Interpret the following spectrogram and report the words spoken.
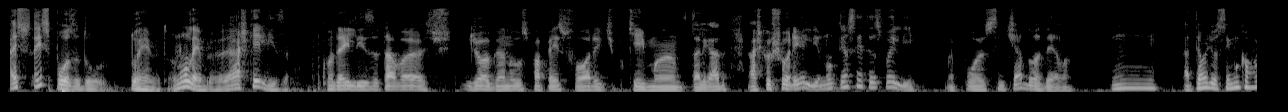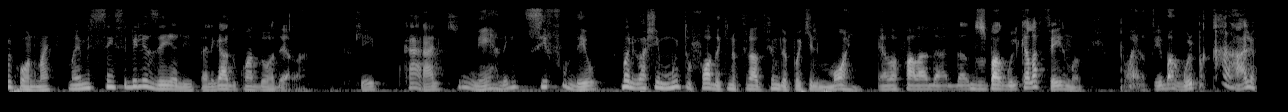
A, a esposa do, do Hamilton. Eu não lembro. Eu acho que é Elisa. Quando a Elisa tava jogando os papéis fora e, tipo, queimando, tá ligado? Acho que eu chorei ali. Eu não tenho certeza se foi ali. Mas, pô, eu senti a dor dela. Hum. Até onde eu sei, nunca fui corno, mas, mas me sensibilizei ali, tá ligado? Com a dor dela. Fiquei, caralho, que merda, hein? Se fudeu. Mano, eu achei muito foda aqui no final do filme, depois que ele morre, ela fala da, da, dos bagulhos que ela fez, mano. Pô, ela fez bagulho pra caralho.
